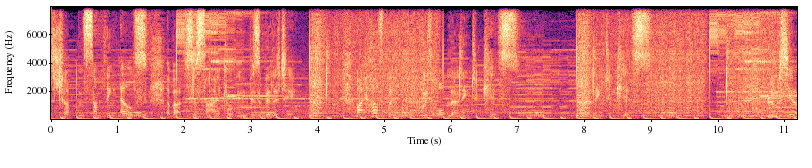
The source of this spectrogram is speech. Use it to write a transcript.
shut something else about societal invisibility. My husband was all learning to kiss. Learning to kiss. Lucio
